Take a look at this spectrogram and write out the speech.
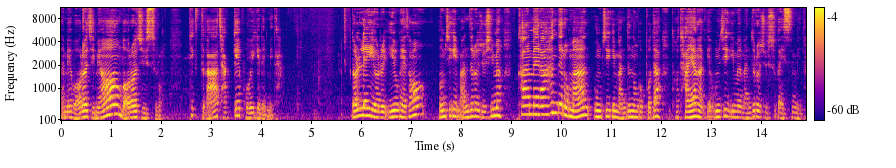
다음에 멀어지면 멀어질수록 텍스트가 작게 보이게 됩니다. 널 레이어를 이용해서 움직임 만들어 주시면 카메라 한 대로만 움직임 만드는 것보다 더 다양하게 움직임을 만들어 줄 수가 있습니다.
